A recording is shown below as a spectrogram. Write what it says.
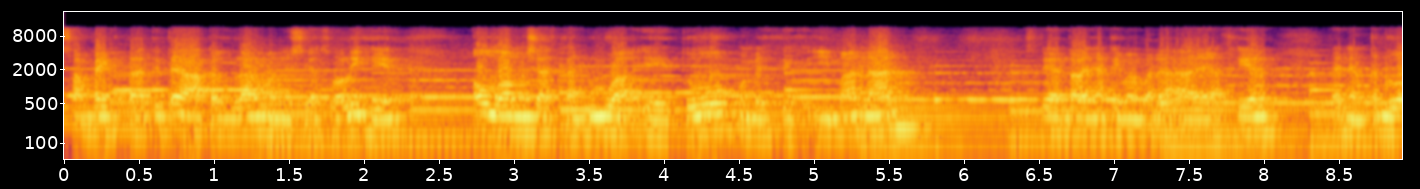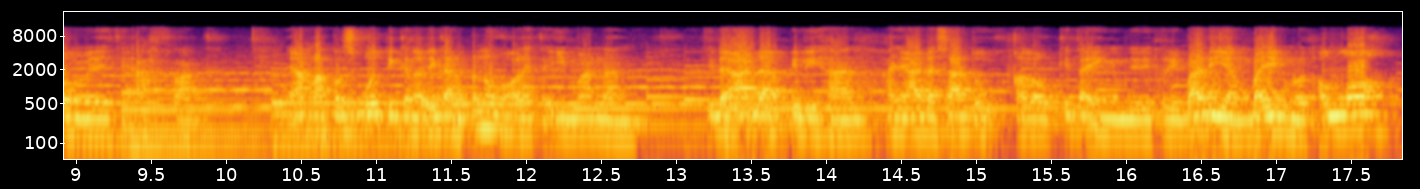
Sampai ke titik atau gelar manusia solihin, Allah mensyaratkan dua yaitu memiliki keimanan di antaranya keimanan pada hari akhir dan yang kedua memiliki akhlak. Yang akhlak tersebut dikendalikan penuh oleh keimanan. Tidak ada pilihan hanya ada satu. Kalau kita ingin menjadi pribadi yang baik menurut Allah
